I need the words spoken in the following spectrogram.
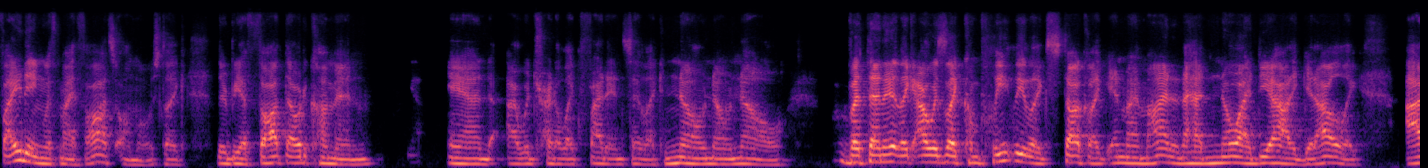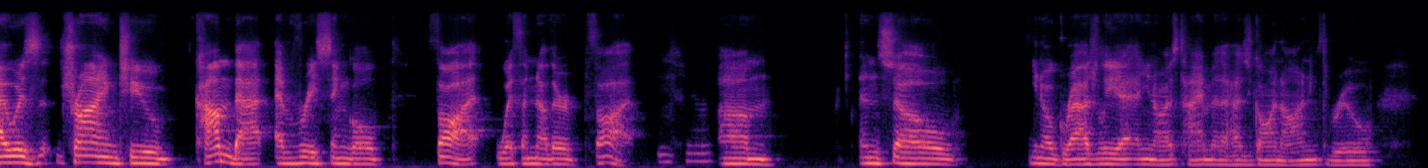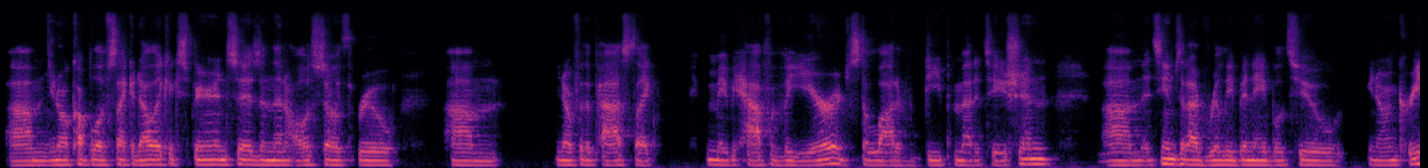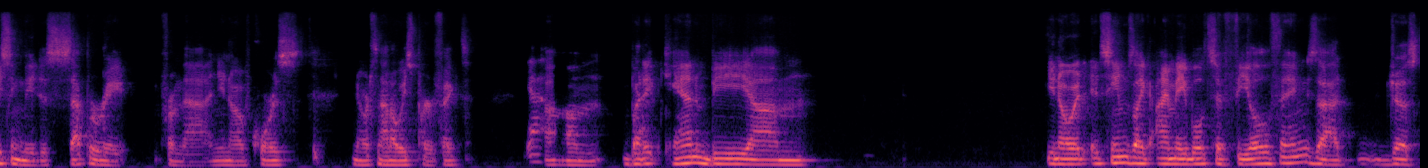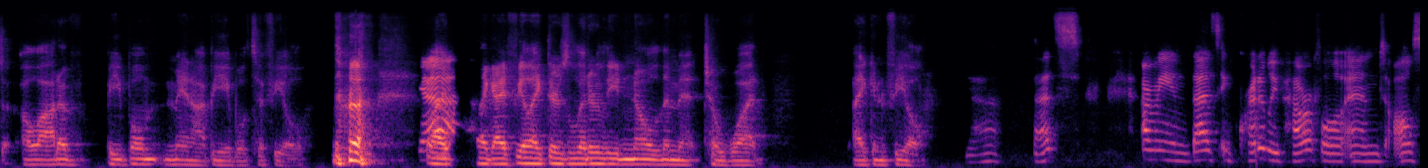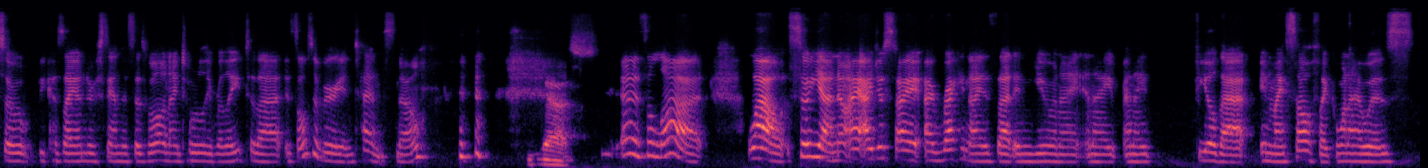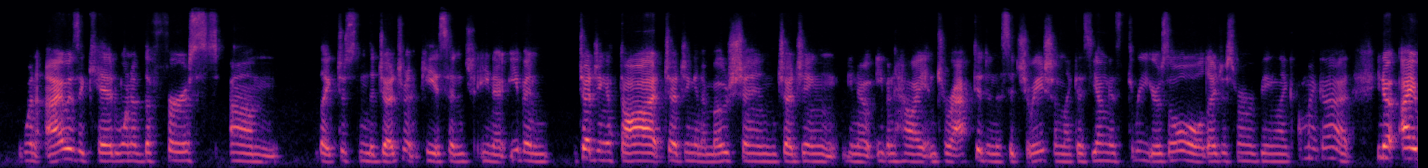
fighting with my thoughts almost. Like there'd be a thought that would come in and I would try to like fight it and say like no, no, no. But then it like I was like completely like stuck like in my mind and I had no idea how to get out. Like I was trying to combat every single thought with another thought um and so you know gradually uh, you know as time has gone on through um you know a couple of psychedelic experiences and then also through um you know for the past like maybe half of a year, just a lot of deep meditation. Um, it seems that I've really been able to, you know, increasingly just separate from that. And, you know, of course, you know, it's not always perfect. Yeah. Um, but it can be, um, you know, it, it seems like I'm able to feel things that just a lot of people may not be able to feel. Yeah. like, like I feel like there's literally no limit to what I can feel. Yeah, that's, I mean, that's incredibly powerful. And also because I understand this as well, and I totally relate to that, it's also very intense, no? Yes. yeah, it's a lot. Wow. So yeah, no, I, I just I, I recognize that in you and I and I and I feel that in myself. Like when I was when I was a kid, one of the first um like just in the judgment piece and you know, even judging a thought, judging an emotion, judging, you know, even how I interacted in a situation, like as young as three years old, I just remember being like, oh my God, you know, I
